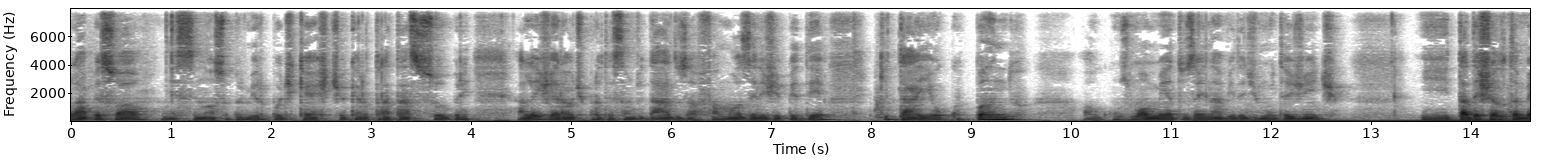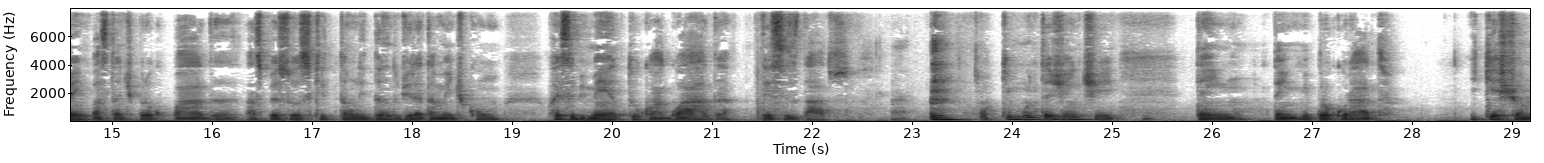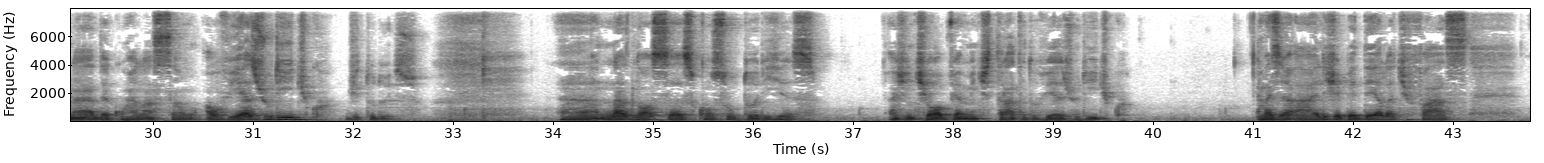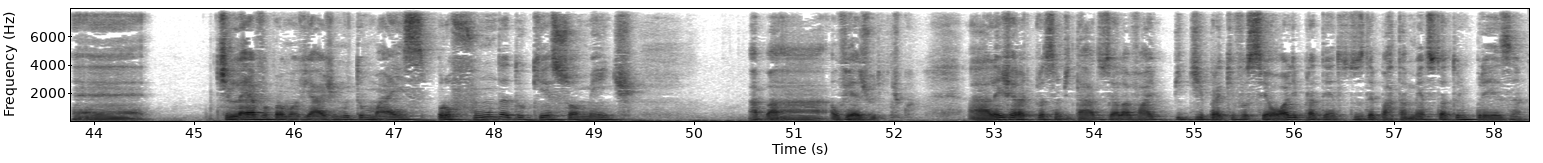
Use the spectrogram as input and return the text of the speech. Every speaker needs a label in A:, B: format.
A: Olá pessoal, nesse nosso primeiro podcast eu quero tratar sobre a Lei Geral de Proteção de Dados, a famosa LGPD, que está aí ocupando alguns momentos aí na vida de muita gente e está deixando também bastante preocupada as pessoas que estão lidando diretamente com o recebimento, com a guarda desses dados. Né? O que muita gente tem, tem me procurado e questionada com relação ao viés jurídico de tudo isso. Ah, nas nossas consultorias, a gente obviamente trata do viés jurídico, mas a LGPD ela te faz, é, te leva para uma viagem muito mais profunda do que somente a, a, o viés jurídico. A Lei Geral de Proteção de Dados ela vai pedir para que você olhe para dentro dos departamentos da tua empresa,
